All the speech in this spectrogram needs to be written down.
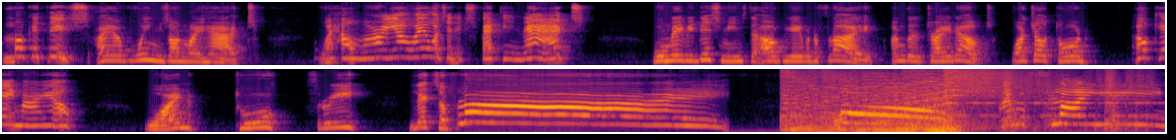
look at this. I have wings on my hat. Wow, Mario, I wasn't expecting that. Well, maybe this means that I'll be able to fly. I'm gonna try it out. Watch out, Toad. Okay, Mario. One, two, three. Let's a fly! Whoa! I'm flying!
